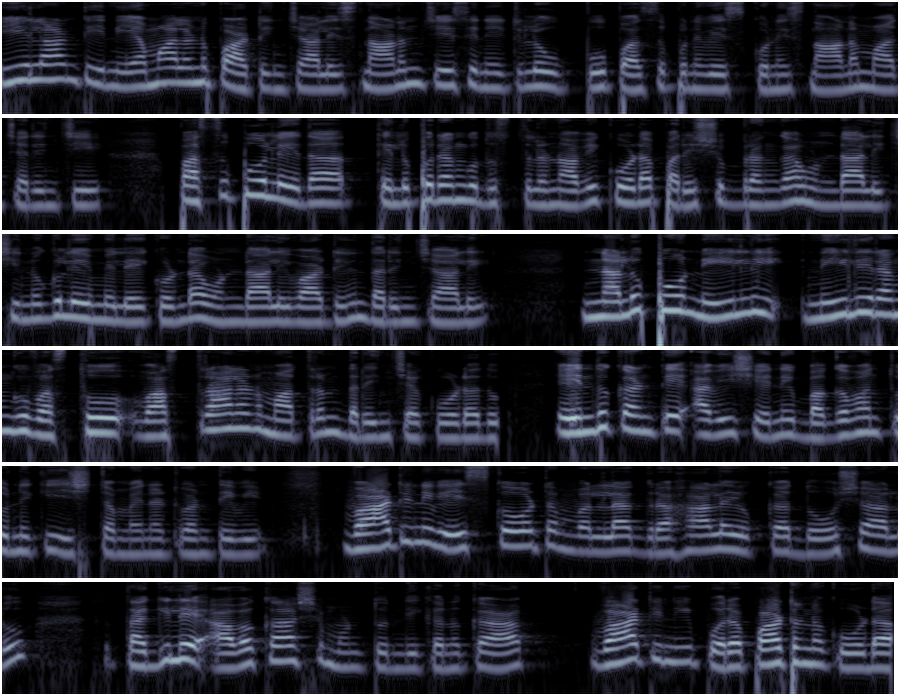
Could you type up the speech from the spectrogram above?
ఇలాంటి నియమాలను పాటించాలి. స్నానం చేసే నీటిలో ఉప్పు పసుపుని వేసుకొని స్నానం ఆచరించి పసుపు లేదా తెలుపు రంగు దుస్తులను అవి కూడా పరిశుభ్రంగా ఉండాలి. చినుగులేమి లేకుండా ఉండాలి. వాటిని ధరించాలి. నలుపు నీలి నీలిరంగు వస్తు వస్త్రాలను మాత్రం ధరించకూడదు. ఎందుకంటే అవి శని భగవంతునికి ఇష్టమైనటువంటివి. వాటిని వేసుకోవటం వల్ల గ్రహాల యొక్క దోషాలు తగిలే అవకాశం ఉంటుంది. కనుక వాటిని పొరపాటున కూడా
